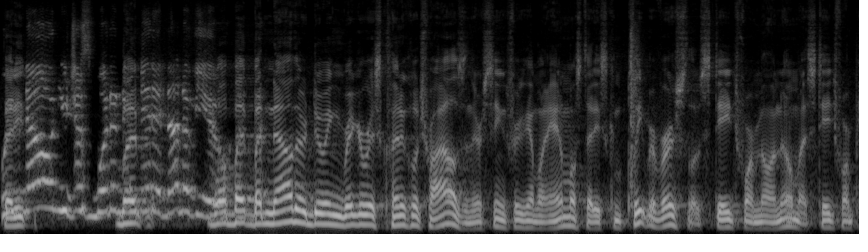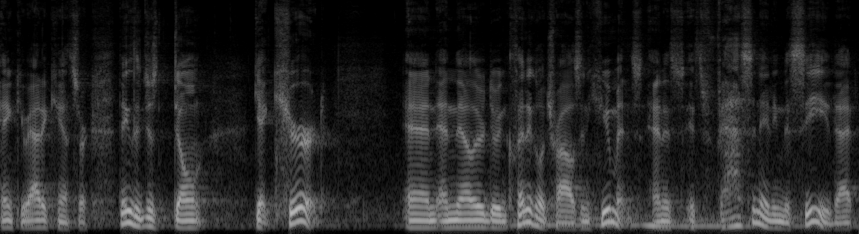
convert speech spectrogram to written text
We've he- known you just wouldn't but- admit it, none of you. Well, but but now they're doing rigorous clinical trials, and they're seeing, for example, in animal studies, complete reversal of stage four melanoma, stage four pancreatic cancer, things that just don't get cured. And and now they're doing clinical trials in humans, and it's it's fascinating to see that,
